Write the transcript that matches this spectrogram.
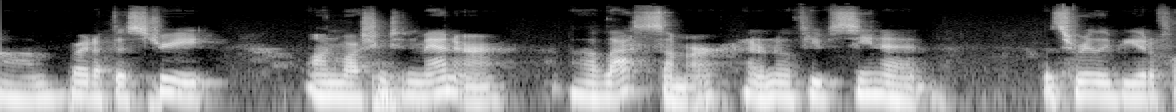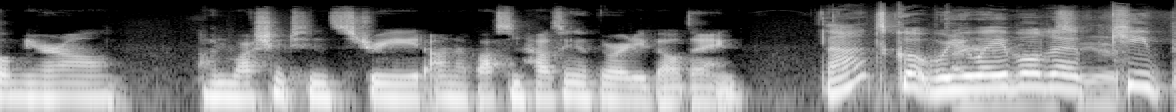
um, right up the street on washington manor uh, last summer. I don't know if you've seen it. It's really beautiful mural on Washington Street on a Boston Housing Authority building. That's good. Were you able to keep?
